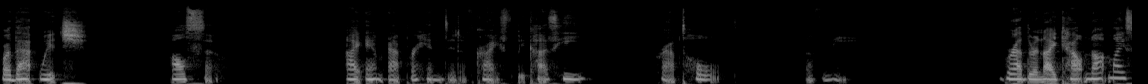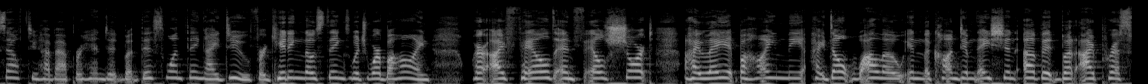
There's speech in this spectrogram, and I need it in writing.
for that which also I am apprehended of Christ because he grabbed hold of me. Brethren, I count not myself to have apprehended, but this one thing I do, forgetting those things which were behind, where I failed and fell short, I lay it behind me. I don't wallow in the condemnation of it, but I press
